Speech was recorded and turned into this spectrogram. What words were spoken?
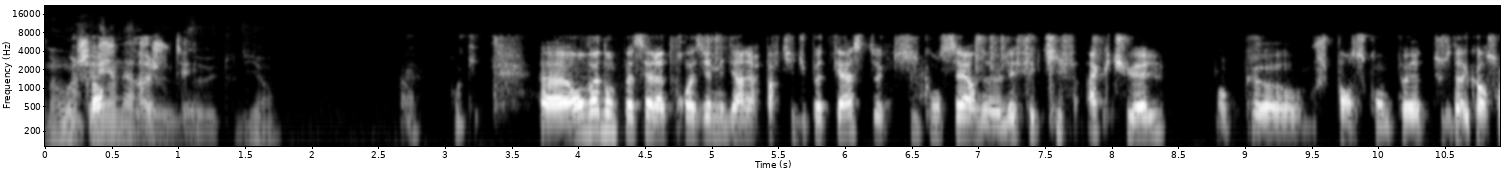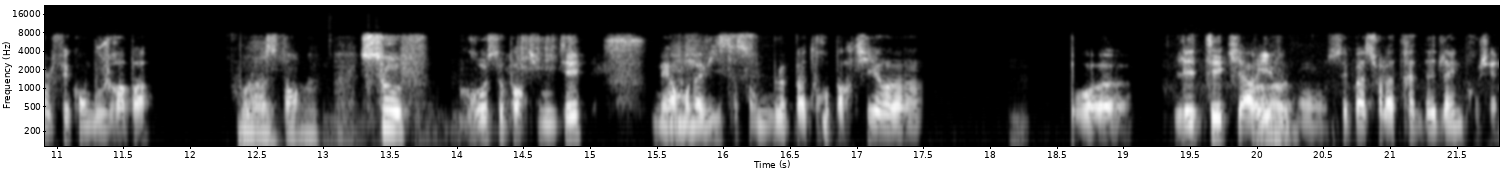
Non, j'ai rien à rajouter. Vous avez tout dit. Hein. Euh, On va donc passer à la troisième et dernière partie du podcast qui concerne l'effectif actuel. Donc, euh, je pense qu'on peut être tous d'accord sur le fait qu'on bougera pas pour Ouais, l'instant, sauf grosse opportunité. Mais à mon avis, ça semble pas trop partir euh, pour euh, l'été qui arrive. Ouais. On ne sait pas sur la trade deadline prochaine.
